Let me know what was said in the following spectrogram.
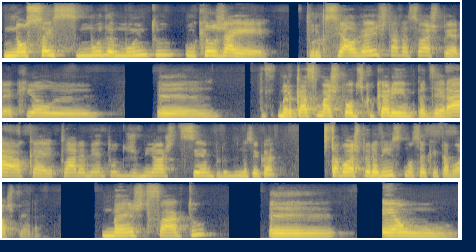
Não sei se muda muito o que ele já é. Porque se alguém estava só à espera que ele uh, marcasse mais pontos que o Karim para dizer, ah, ok, claramente um dos melhores de sempre, de não sei quanto. Se estavam à espera disso, não sei o que é estavam à espera. Mas, de facto, uh, é um.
